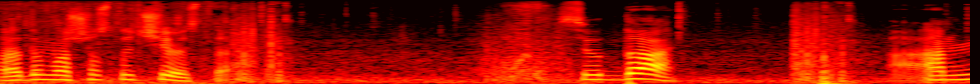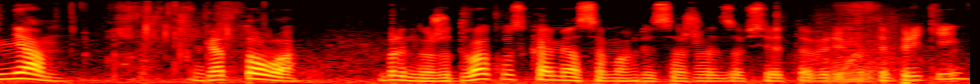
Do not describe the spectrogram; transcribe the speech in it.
А я думаю, что случилось-то? Сюда. Амням. Готово. Блин, уже два куска мяса могли сажать за все это время. Ты прикинь?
